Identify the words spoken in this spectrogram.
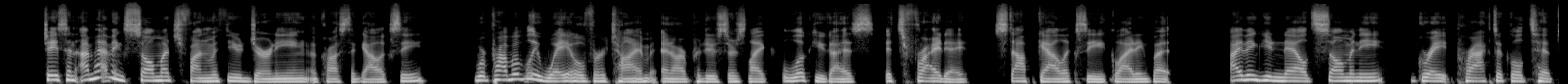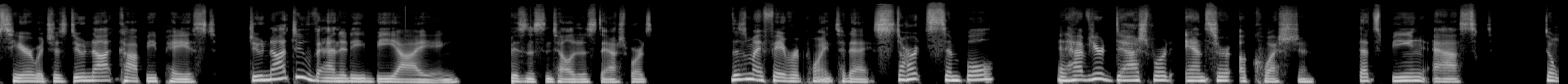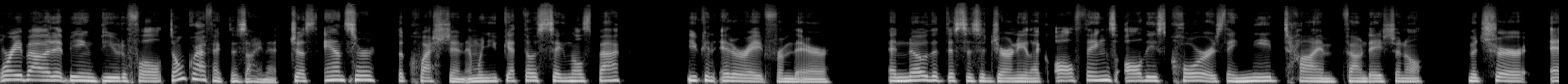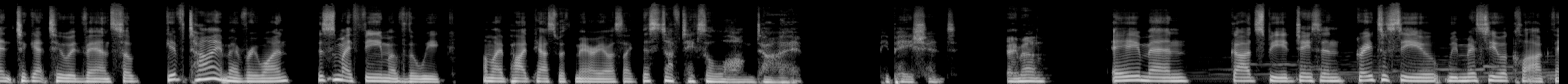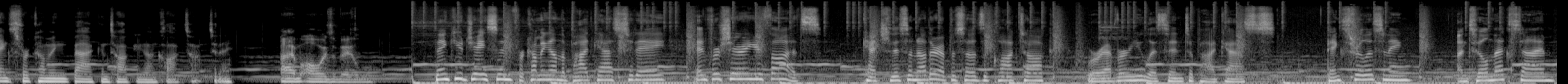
Jason, I'm having so much fun with you journeying across the galaxy. We're probably way over time, and our producer's like, look, you guys, it's Friday. Stop galaxy gliding. But I think you nailed so many great practical tips here, which is do not copy paste, do not do vanity BIing, business intelligence dashboards. This is my favorite point today. Start simple and have your dashboard answer a question that's being asked. Don't worry about it being beautiful. Don't graphic design it. Just answer the question. And when you get those signals back, you can iterate from there and know that this is a journey. Like all things, all these cores, they need time, foundational, mature, and to get to advanced. So give time, everyone. This is my theme of the week on my podcast with Mary. I was like, this stuff takes a long time. Be patient. Amen. Amen. Godspeed. Jason, great to see you. We miss you a CLOC. Thanks for coming back and talking on CLOC Talk today. I'm always available. Thank you, Jason, for coming on the podcast today and for sharing your thoughts. Catch this and other episodes of CLOC Talk wherever you listen to podcasts. Thanks for listening. Until next time.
